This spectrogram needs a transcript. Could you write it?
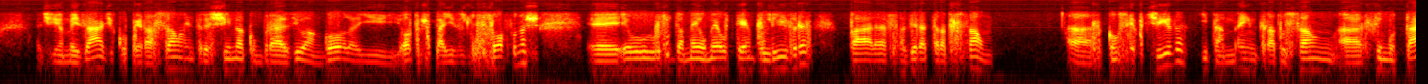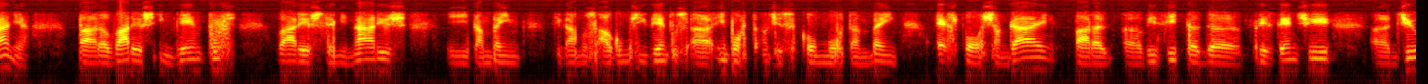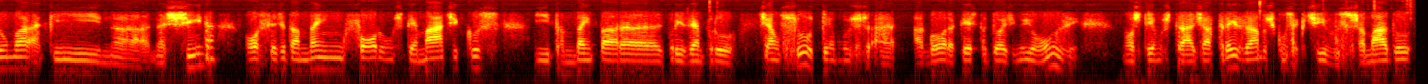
de amizade e cooperação entre a China com o Brasil, Angola e outros países lusófonos. Eh, eu uso também o meu tempo livre para fazer a tradução uh, consecutiva e também tradução uh, simultânea para vários eventos, vários seminários e também, digamos, alguns eventos uh, importantes como também Expo Xangai para a visita do presidente Dilma aqui na, na China, ou seja, também fóruns temáticos e também para, por exemplo, Jiangsu, temos agora, desde 2011, nós temos já três anos consecutivos, chamado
